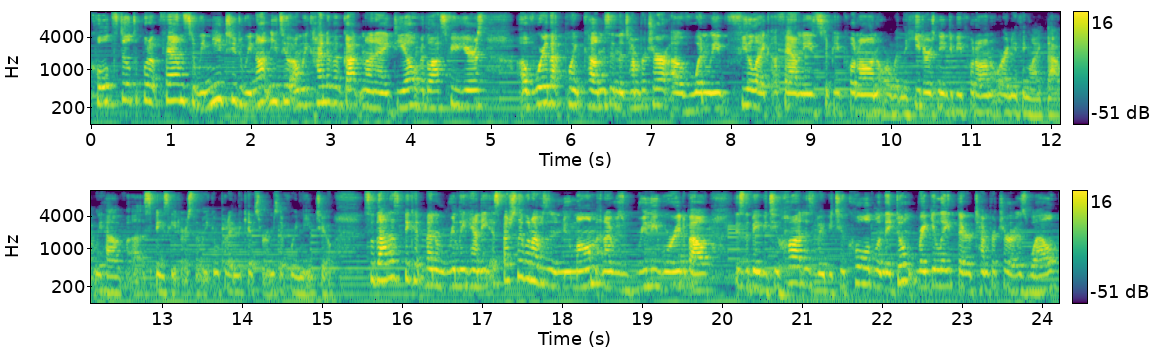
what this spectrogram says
cold still to put up fans? Do we need to? Do we not need to? And we kind of have gotten an idea over the last few years of where that point comes in the temperature of when we feel like a fan needs to be put on or when the heaters need to be put on or anything like that. We have uh, space heaters that we can put in the kids' rooms if we need to. So that has been really handy, especially when I was a new mom and I was really worried about, is the baby too hot? Is the baby too cold? When they don't regulate their temperature as well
